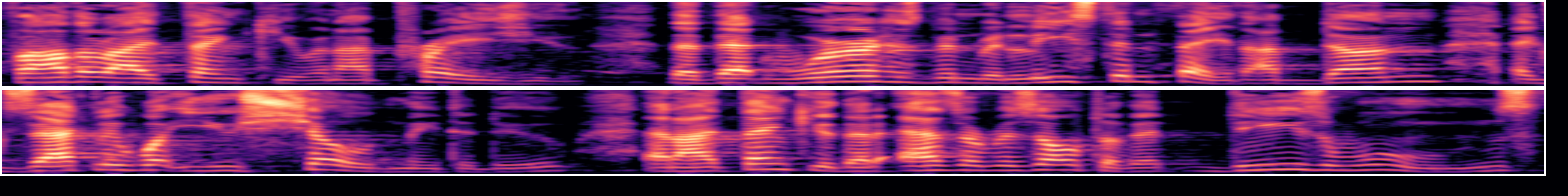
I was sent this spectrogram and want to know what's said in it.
Father, I thank you and I praise you that that word has been released in faith. I've done exactly what you showed me to do. And I thank you that as a result of it, these wombs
